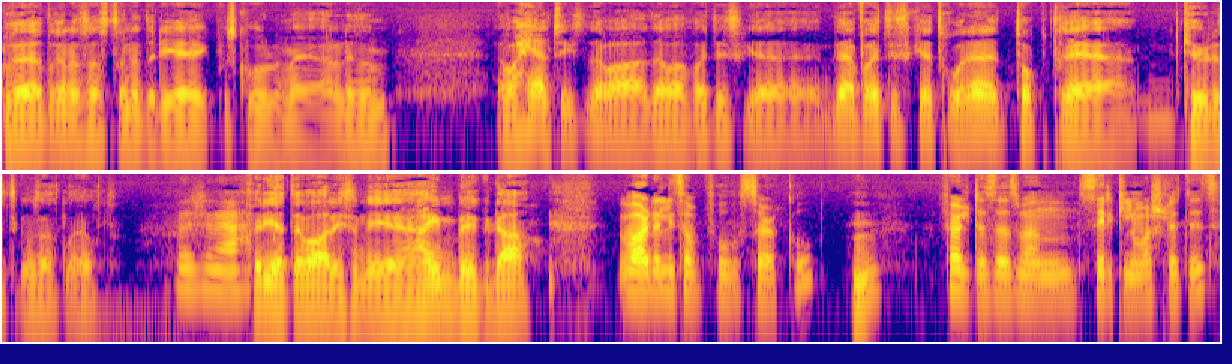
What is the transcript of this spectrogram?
brødrene og søstrene til de jeg gikk på skole med. og Liksom, det var helt sykt. Det var, det var faktisk eh, Det er faktisk Jeg tror det er topp tre kuleste konsertene jeg har gjort. Det skjønner jeg. Fordi at det var liksom i heimbygda. Var det liksom full circle? Mm. Føltes det som en sirkelen var sluttet?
